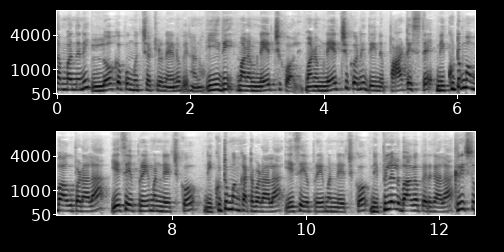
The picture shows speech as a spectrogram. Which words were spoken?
సంబంధిని లోకపు ముచ్చట్లు నేను వినను. ఇది మనం నేర్చుకోవాలి. మనం నేర్చుకొని దీన్ని పాటిస్తే నీ కుటుంబం బాగుపడాలా? ఏసే ప్రేమను నేర్చుకో. నీ కుటుంబం కట్టబడాలా? ఏసే ప్రేమను నేర్చుకో. నీ పిల్లలు బాగా పెరగాల? క్రీస్తు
